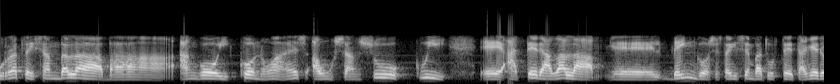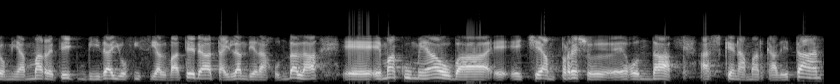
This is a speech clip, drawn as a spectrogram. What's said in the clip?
urratza izan dela, ba, hango ikonoa, ez? Aung San Suu Kyi e, atera dala e, behingoz, ez da gizen bat urte eta gero Myanmarretik bidai ofizial batera, Tailandiara jundala, e, emakume hau, ba, e, etxean preso egon da azken amarkadetan,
